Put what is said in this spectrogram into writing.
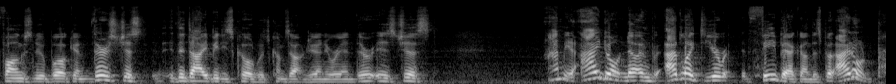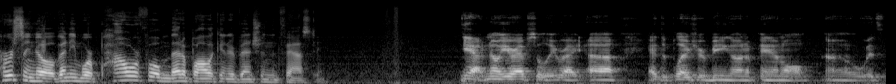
Fung's new book, and there's just the Diabetes Code, which comes out in January, and there is just, I mean, I don't know, and I'd like your feedback on this, but I don't personally know of any more powerful metabolic intervention than fasting. Yeah, no, you're absolutely right. Uh, I had the pleasure of being on a panel uh, with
